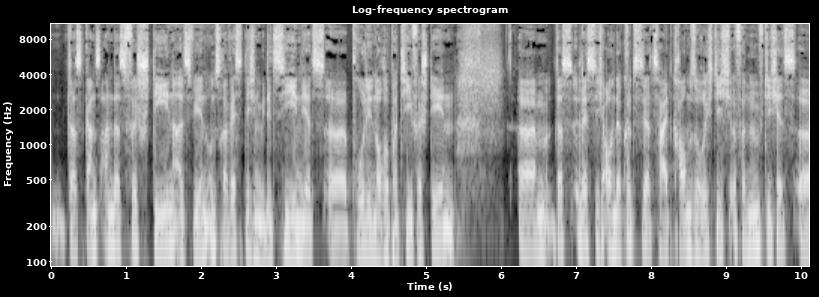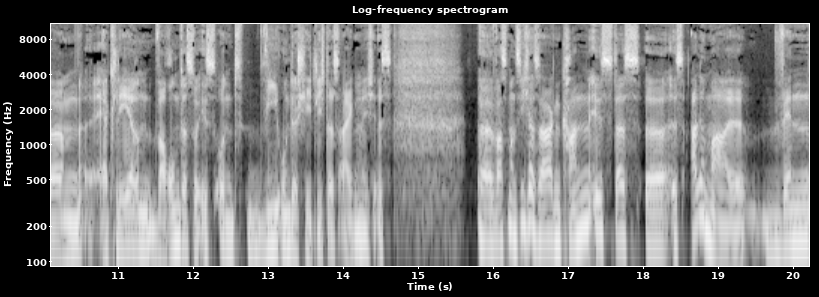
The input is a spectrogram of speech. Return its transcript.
das ganz anders verstehen, als wir in unserer westlichen Medizin jetzt äh, Polyneuropathie verstehen. Ähm, das lässt sich auch in der Kürze der Zeit kaum so richtig vernünftig jetzt ähm, erklären, warum das so ist und wie unterschiedlich das eigentlich ist. Äh, was man sicher sagen kann, ist, dass äh, es allemal, wenn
